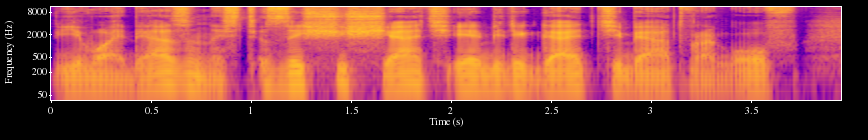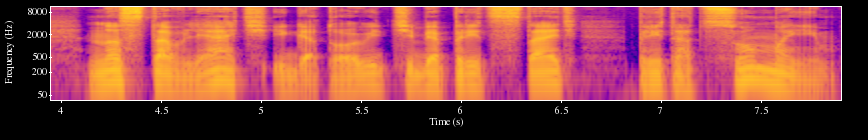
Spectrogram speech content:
Его обязанность — защищать и оберегать тебя от врагов, наставлять и готовить тебя предстать пред Отцом моим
